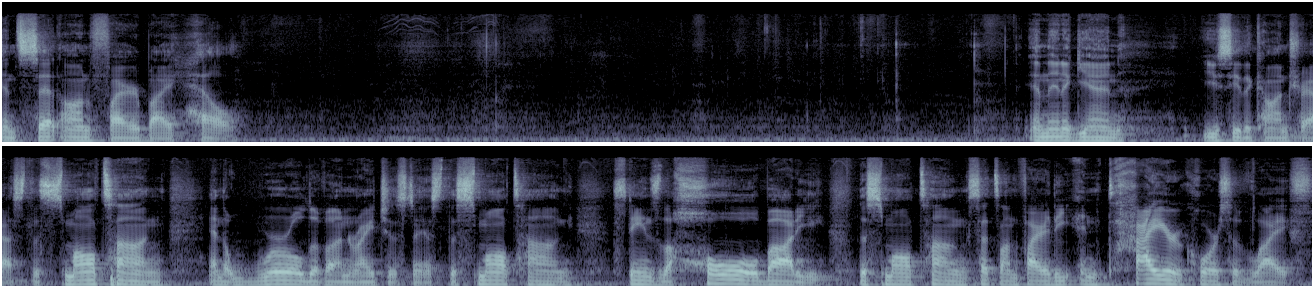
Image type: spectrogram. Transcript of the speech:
and set on fire by hell. And then again, you see the contrast the small tongue and the world of unrighteousness. The small tongue stains the whole body, the small tongue sets on fire the entire course of life.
